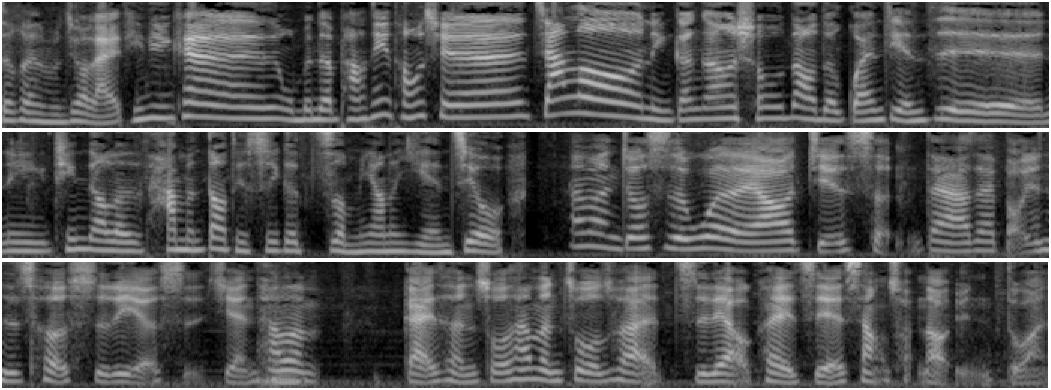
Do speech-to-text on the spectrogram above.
这回我们就来听听看我们的旁听同学嘉乐，你刚刚收到的关键字，你听到了他们到底是一个怎么样的研究？他们就是为了要节省大家在保健室测视力的时间，他们改成说他们做出来的资料可以直接上传到云端，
